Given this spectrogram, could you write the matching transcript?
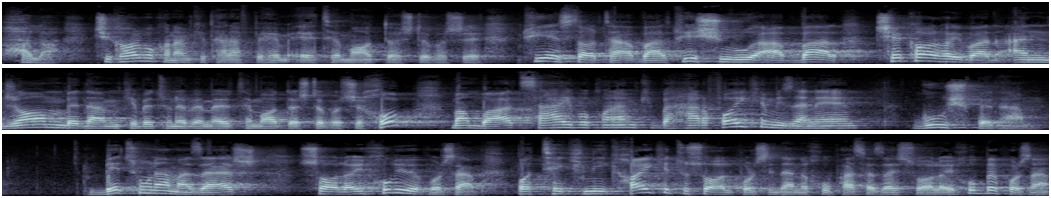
حالا چیکار بکنم که طرف به هم اعتماد داشته باشه؟ توی استارت اول توی شروع اول چه کارهایی باید انجام بدم که بتونه به اعتماد داشته باشه؟ خب من باید سعی بکنم که به حرفایی که می‌زنه گوش بدم. بتونم ازش سوالای خوبی بپرسم. با تکنیک هایی که تو سوال پرسیدن خوب هست ازش سوالای خوب بپرسم.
